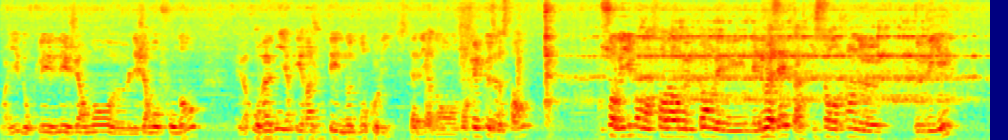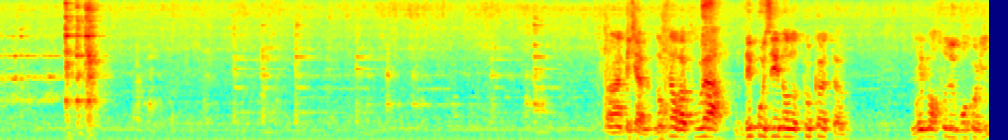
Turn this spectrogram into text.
vous voyez, donc légèrement, euh, légèrement fondants, eh ben, on va venir y rajouter notre brocoli, c'est-à-dire dans, quelques instants. Vous surveillez pendant ce temps-là en même temps les, noisettes qui sont en train de, de griller. Voilà, impeccable. Donc là, on va pouvoir déposer dans notre cocotte les morceaux de brocoli.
